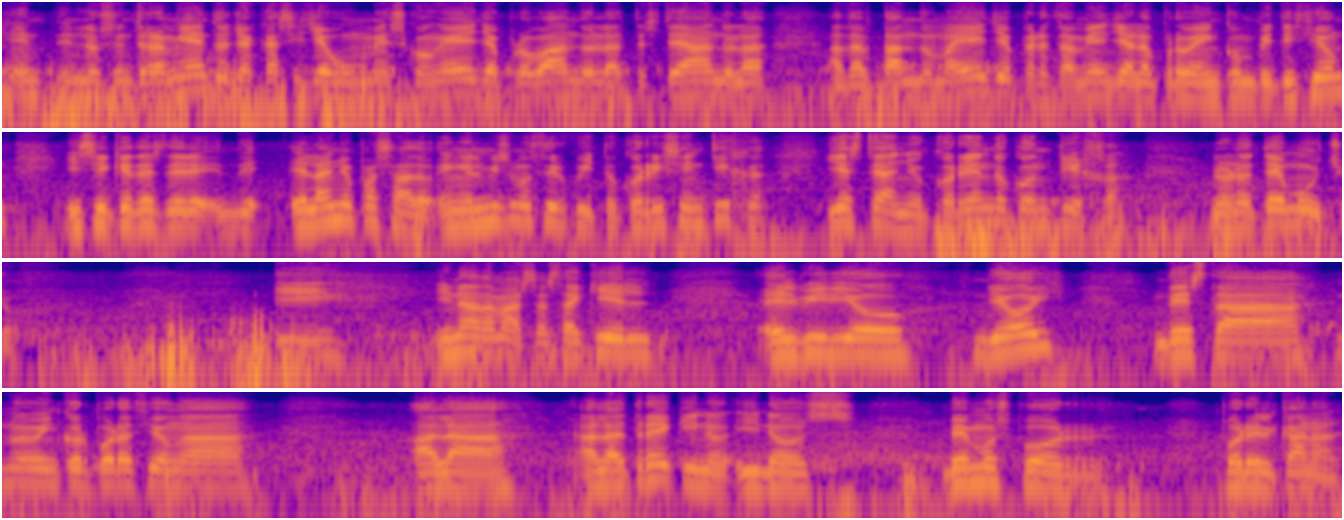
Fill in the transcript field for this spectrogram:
en, en, los entrenamientos, ya casi llevo un mes con ella, probándola, testeándola, adaptándome a ella, pero también ya la probé en competición y sí que desde el año pasado en el mismo circuito corrí sin tija y este año corriendo con tija lo noté mucho. Y y nada más, hasta aquí el, el vídeo de hoy, de esta nueva incorporación a, a, la, a la, Trek y, y, nos vemos por, por el canal.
